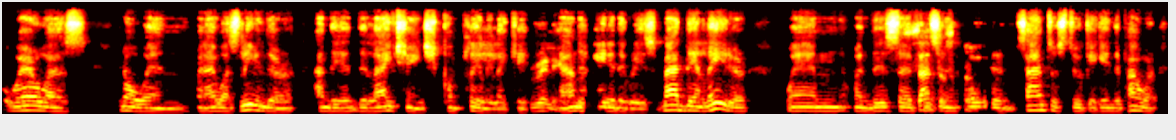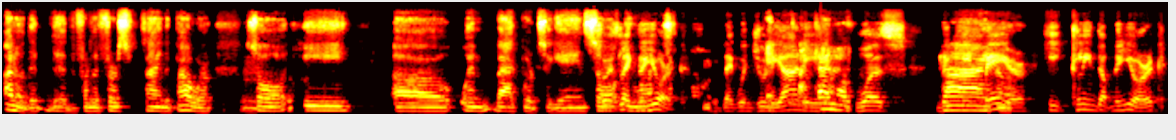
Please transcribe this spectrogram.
where was you know when when I was living there, and the the life changed completely, like uh, really 180 degrees. But then later, when when this uh, Santos. President Santos took again the power. I know the, the, for the first time the power. Mm. So he uh, went backwards again. So, So it's like it New was- York. Like when Giuliani kind of- was became mayor, he cleaned up New York,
